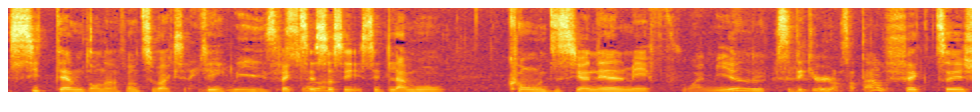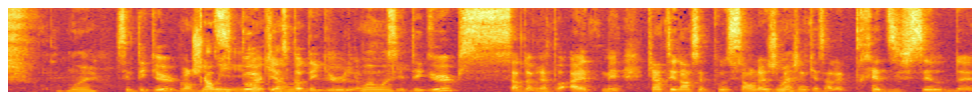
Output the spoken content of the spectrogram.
si t'aimes ton enfant, tu vas accepter. Oui, c'est Fait que, tu sais, ça, c'est c'est de l'amour conditionnel, mais fois mille. C'est dégueu, on s'entend, là. Fait que, tu sais, ouais. C'est dégueu. Moi, je Ah dis oui, pas ben, que c'est pas dégueu, là. Ouais, ouais. C'est dégueu, puis ça devrait pas être, mais quand tu es dans cette position-là, j'imagine que ça doit être très difficile de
